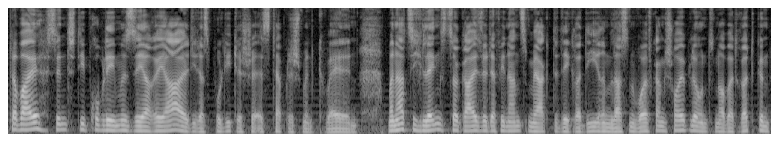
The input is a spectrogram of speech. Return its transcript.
Dabei sind die Probleme sehr real, die das politische Establishment quälen. Man hat sich längst zur Geisel der Finanzmärkte degradieren lassen. Wolfgang Schäuble und Norbert Röttgen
